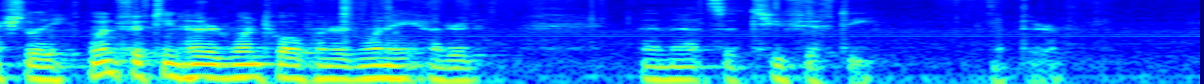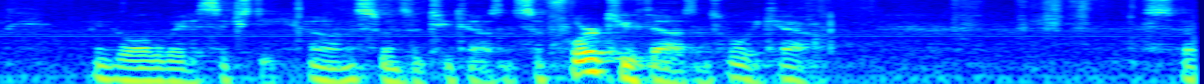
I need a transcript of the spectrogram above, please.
actually one 1500, one 1200, one 800, and that's a 250 up there. We go all the way to 60. Oh, this one's a 2000. So four 2000s, holy cow. So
